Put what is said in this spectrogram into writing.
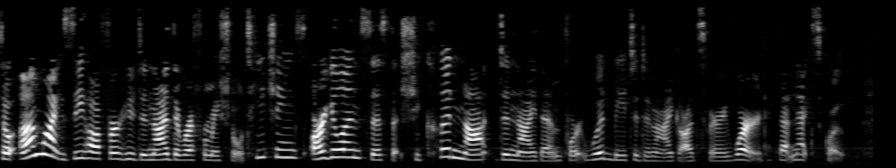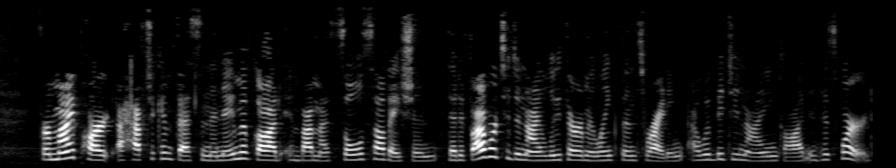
So unlike Seehofer, who denied the reformational teachings, Argula insists that she could not deny them, for it would be to deny God's very word. That next quote. For my part, I have to confess in the name of God and by my soul's salvation that if I were to deny Luther and Melanchthon's writing, I would be denying God and His Word.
